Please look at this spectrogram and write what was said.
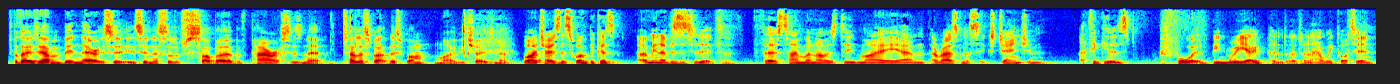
For those who haven't been there, it's, a, it's in a sort of suburb of Paris, isn't it? Tell us about this one. Why have you chosen it? Well, I chose this one because I mean I visited it for the first time when I was doing my um, Erasmus exchange, and I think it was before it had been reopened. I don't know how we got in.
